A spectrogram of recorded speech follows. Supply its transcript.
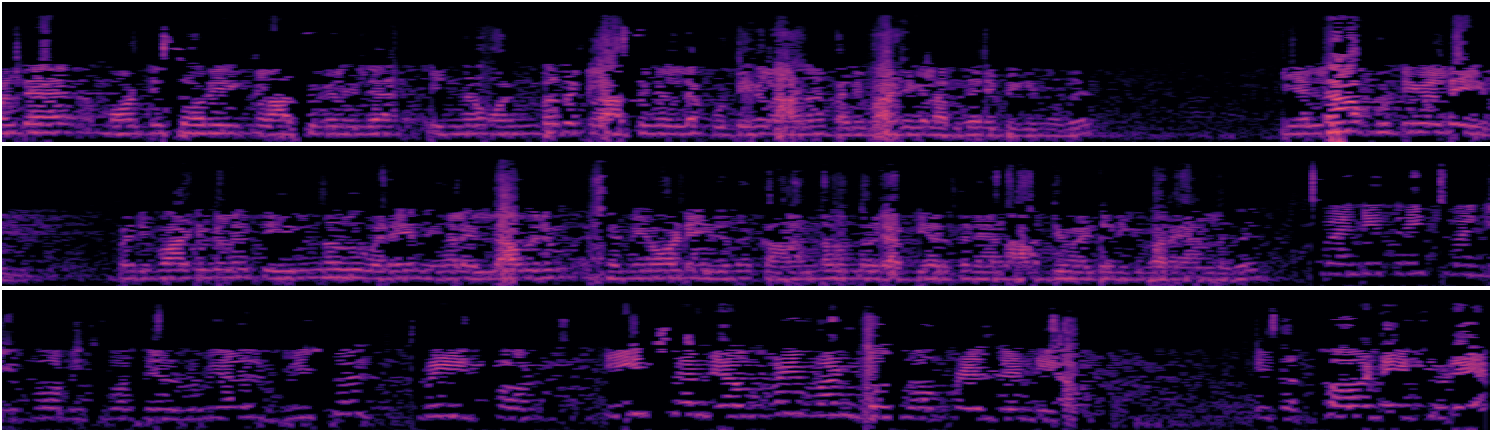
നമ്മളുടെ മോണ്ടിസോറി ക്ലാസ്സുകളിൽ ഇന്ന് ഒൻപത് ക്ലാസ്സുകളിലെ കുട്ടികളാണ് പരിപാടികൾ അവതരിപ്പിക്കുന്നത് എല്ലാ കുട്ടികളുടെയും പരിപാടികൾ തീരുന്നതുവരെ നിങ്ങൾ എല്ലാവരും ക്ഷമയോടെ ഇരുന്ന് കാണണമെന്ന ഒരു അഭ്യർത്ഥനയാണ് ആദ്യമായിട്ട് എനിക്ക് പറയാനുള്ളത് 23-24, which was a real visual treat for each and everyone those who present here. It's the third day today.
